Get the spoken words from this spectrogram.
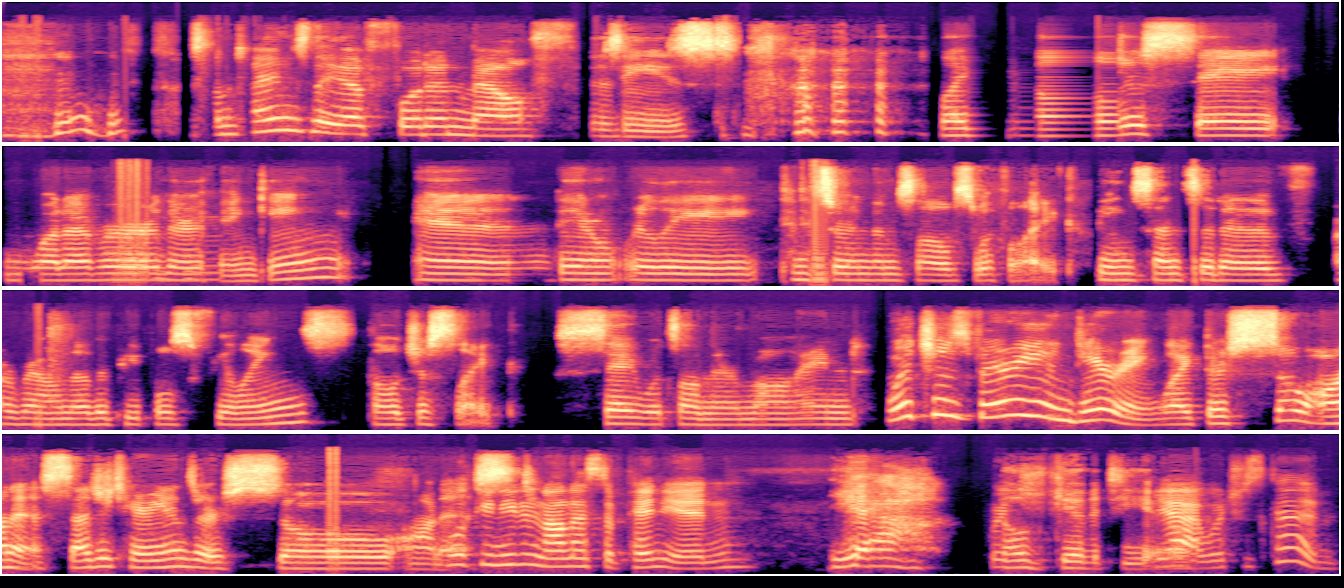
Sometimes they have foot and mouth disease. like they'll just say whatever they're Mhm. thinking and they don't really concern themselves with like being sensitive around other people's feelings. They'll just like say what's on their mind which is very endearing. Like they're so honest. Sagittarians are so honest well, if you need an honest opinion, yeah. They'll give it to you. Yeah, which is good.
